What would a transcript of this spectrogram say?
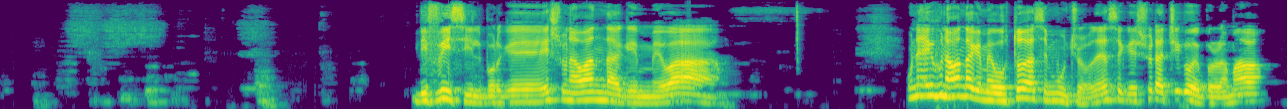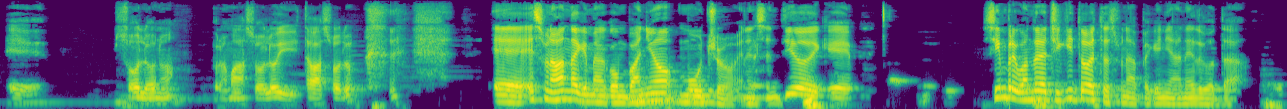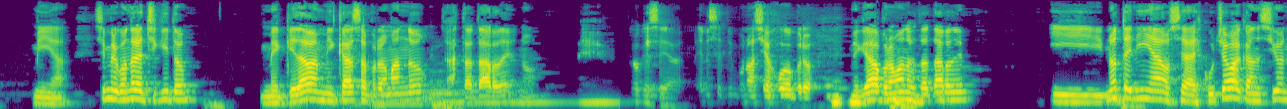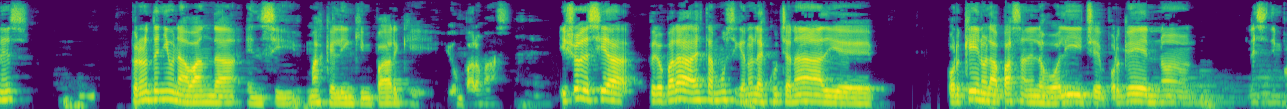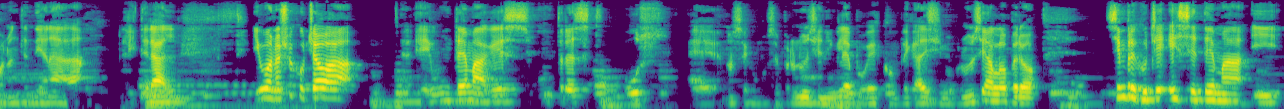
Difícil, porque es una banda que me va. Una, es una banda que me gustó de hace mucho. De hace que yo era chico que programaba eh, solo, ¿no? Programaba solo y estaba solo. Eh, es una banda que me acompañó mucho, en el sentido de que siempre cuando era chiquito, esta es una pequeña anécdota mía, siempre cuando era chiquito me quedaba en mi casa programando hasta tarde, ¿no? Eh, lo que sea. En ese tiempo no hacía juego, pero me quedaba programando hasta tarde y no tenía, o sea, escuchaba canciones, pero no tenía una banda en sí, más que Linkin Park y, y un par más. Y yo decía, pero pará, esta música no la escucha nadie, ¿Por qué no la pasan en los boliches? ¿Por qué no...? En ese tiempo no entendía nada, literal. Y bueno, yo escuchaba eh, un tema que es un tres us, eh, no sé cómo se pronuncia en inglés porque es complicadísimo pronunciarlo, pero siempre escuché ese tema y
